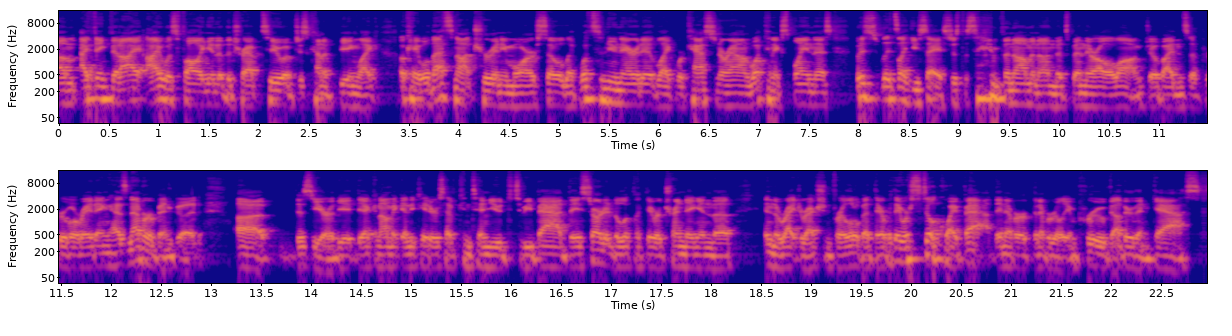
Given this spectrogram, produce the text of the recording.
Um, i think that i i was falling into the trap too of just kind of being like okay well that's not true anymore. So like what's the new narrative? Like we're casting around. What can explain this? But it's, it's like you say it's just the same phenomenon that's been there all along. Joe biden's approval rating has never been good uh, this year. The, the economic indicators have continued to be bad. They started to look like they were trending in the in the right direction for a little bit there, but they were still quite bad. They never they never really improved, other than gas,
